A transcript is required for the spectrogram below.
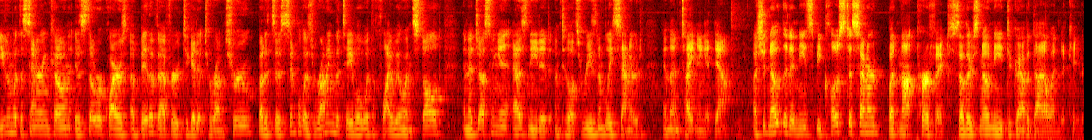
Even with the centering cone, it still requires a bit of effort to get it to run true, but it's as simple as running the table with the flywheel installed and adjusting it as needed until it's reasonably centered, and then tightening it down. I should note that it needs to be close to centered, but not perfect, so there's no need to grab a dial indicator.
